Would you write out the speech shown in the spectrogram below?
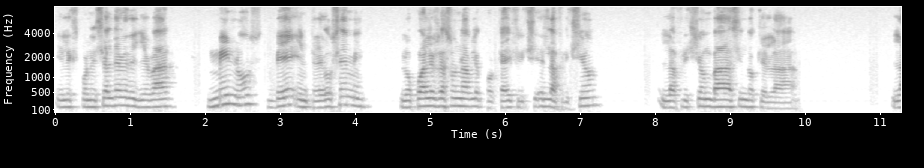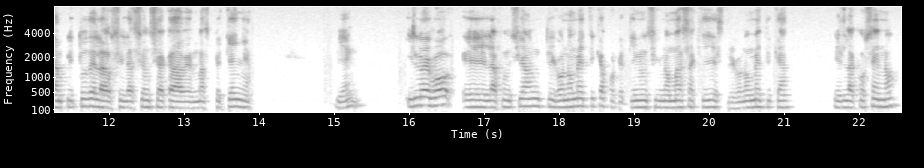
El exponencial debe de llevar menos b entre 2m, lo cual es razonable porque hay es la fricción. La fricción va haciendo que la, la amplitud de la oscilación sea cada vez más pequeña. Bien. Y luego eh, la función trigonométrica, porque tiene un signo más aquí, es trigonométrica, es la coseno,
